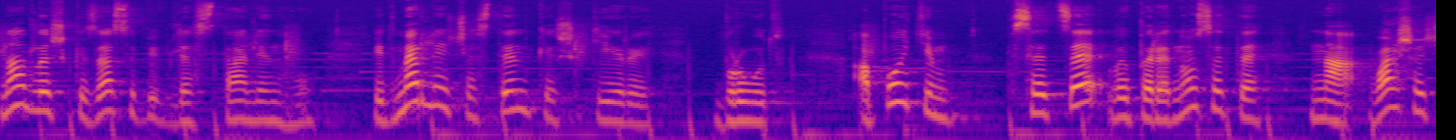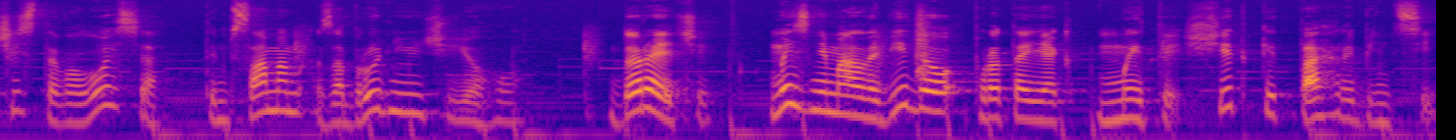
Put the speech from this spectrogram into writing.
надлишки засобів для сталінгу, відмерлі частинки шкіри, бруд. А потім все це ви переносите на ваше чисте волосся, тим самим забруднюючи його. До речі, ми знімали відео про те, як мити щітки та гребінці.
